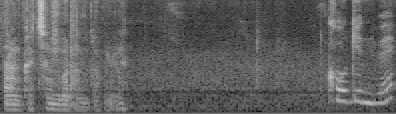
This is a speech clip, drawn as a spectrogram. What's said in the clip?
나랑 같이 한번 안 가볼래? 거긴 왜?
